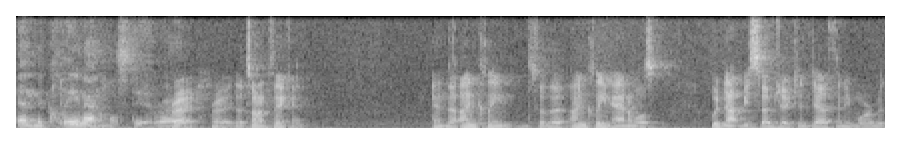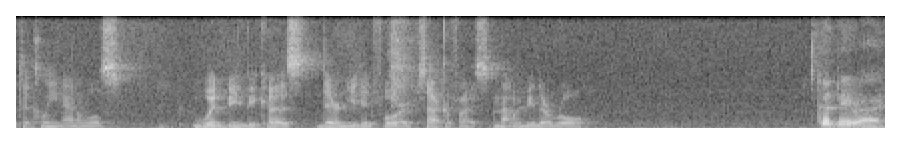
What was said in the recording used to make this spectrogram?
and the clean animals did, right? Right, right. That's what I'm thinking. And the unclean, so the unclean animals would not be subject to death anymore, but the clean animals would be because they're needed for sacrifice, and that would be their role. Could be right.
